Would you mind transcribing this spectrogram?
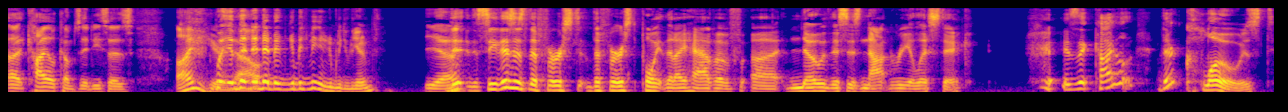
uh, Kyle comes in. He says, "I'm here now." Yeah, Th- See, this is the first the first point that I have of uh, no, this is not realistic. Is that Kyle? They're closed.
